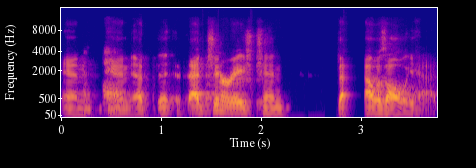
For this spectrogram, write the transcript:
And, okay. and at, the, at that generation, that, that was all we had.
